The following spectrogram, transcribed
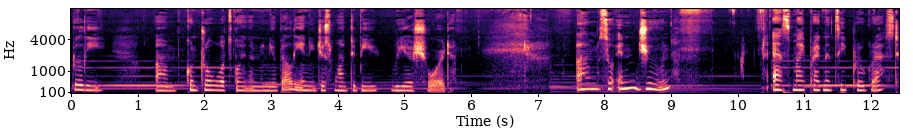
really um, control what's going on in your belly and you just want to be reassured um, so in june as my pregnancy progressed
